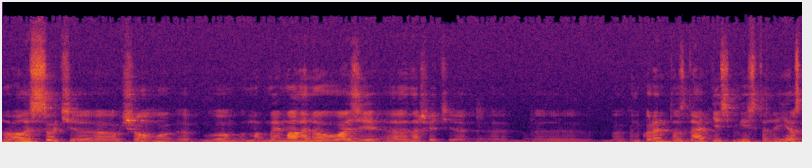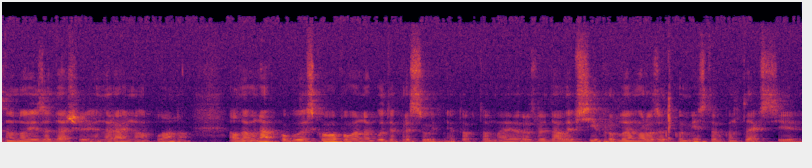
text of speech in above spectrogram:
Ну, але суть е, в чому? Е, Ми мали на увазі, е, значить, е, е, конкурентна міста не є основною задачею генерального плану, але вона обов'язково повинна бути присутня. Тобто ми розглядали всі проблеми розвитку міста в контексті е,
